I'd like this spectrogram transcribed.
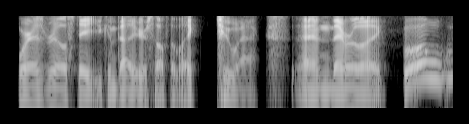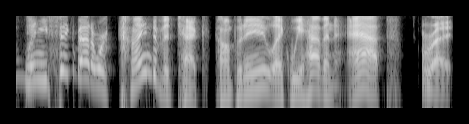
whereas real estate you can value yourself at like 2x and they were like well when you think about it we're kind of a tech company. Like we have an app Right.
